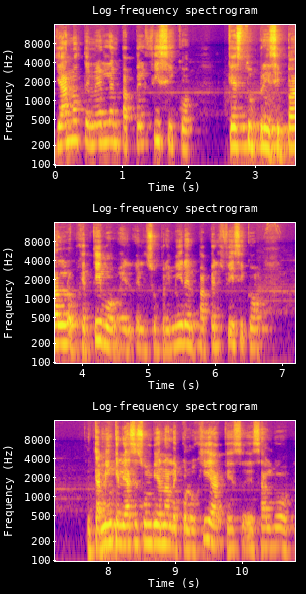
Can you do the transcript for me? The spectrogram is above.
ya no tenerla en papel físico, que es tu principal objetivo, el, suprimir el papel físico, también que le haces un bien a la ecología, que es, es algo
